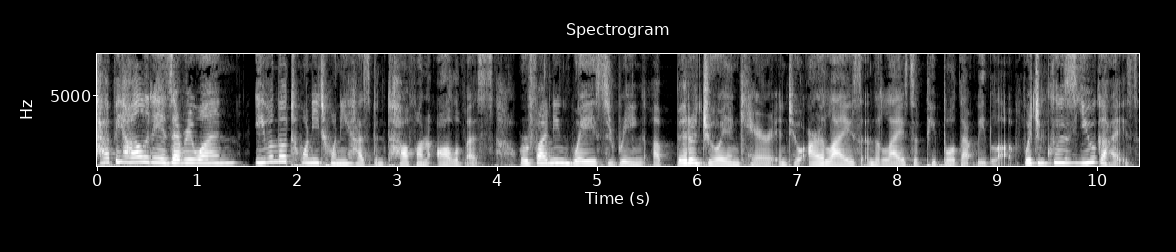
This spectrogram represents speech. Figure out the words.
Happy holidays, everyone! Even though 2020 has been tough on all of us, we're finding ways to bring a bit of joy and care into our lives and the lives of people that we love, which includes you guys.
